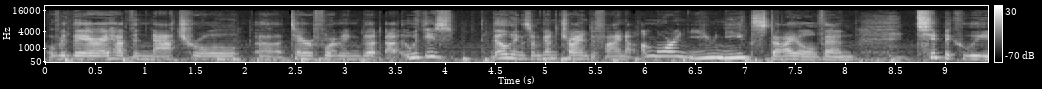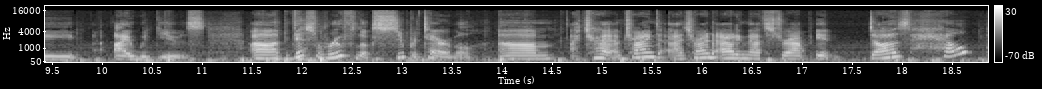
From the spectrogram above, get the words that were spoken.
over there. I have the natural uh, terraforming, but uh, with these buildings, I'm going to try and define a, a more unique style than typically I would use. Uh, this roof looks super terrible. Um, I try. I'm trying to. I tried adding that strap. It does help.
